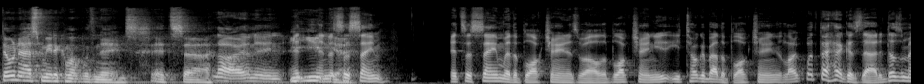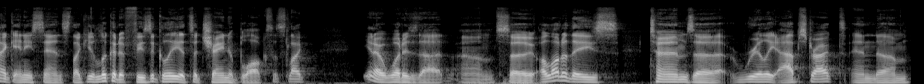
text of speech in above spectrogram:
don't ask me to come up with names. It's uh, no, I mean, and, you, and it's yeah. the same. It's the same with the blockchain as well. The blockchain, you, you talk about the blockchain, like what the heck is that? It doesn't make any sense. Like you look at it physically, it's a chain of blocks. It's like, you know, what is that? Um, so a lot of these terms are really abstract, and um,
